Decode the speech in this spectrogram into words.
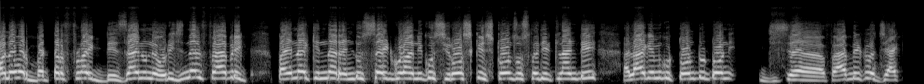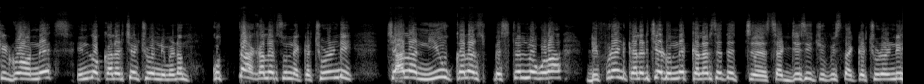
ఆల్ ఓవర్ బటర్ఫ్లై డిజైన్ ఉన్నాయి. ఒరిజినల్ ఫ్యాబ్రిక్ పైన కింద రెండు సైడ్ కూడా నీకు సిరోస్కి స్టోన్స్ వస్తుంది ఇట్లాంటి. అలాగే మీకు టోన్ టు టోన్ ఫ్యాబ్రిక్లో జాకెట్ కూడా ఉన్నాయి. ఇందులో కలర్ షేడ్ చూడండి మేడం? కొత్త కలర్స్ ఉన్నాయి. ఇక్కడ చూడండి. చాలా న్యూ కలర్స్ పెస్టల్లో కూడా డిఫరెంట్ కలర్ షేడ్ ఉన్నాయి. కలర్స్ అయితే సెట్ చేసి చూపిస్తా ఇక్కడ చూడండి.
